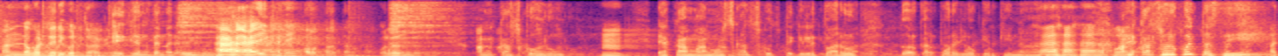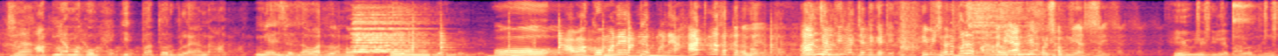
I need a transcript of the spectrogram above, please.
মান্ডঘর তৈরি করতে হবে। এইখান হ্যাঁ হ্যাঁ হ্যাঁ, এইখানে। ও দাদা। বলুন। আমি কাজ করুম। হুম। একা মানুষ কাজ করতে গেলে তো আরও দরকার পড়ে লোকের কি না? হ্যাঁ পরে। আমি কাজ শুরু করতেছি। আচ্ছা। আপনি আমাকে ইট পাথরগুলা নিয়ে এসে যাওয়ার জন্য। ও আমাকেও মানে একটা মানে হাত লাগাতে হবে। আচ্ছা ঠিক আছে ঠিক আছে। তুমি শুরু করো আমি এক এক করে সব নিয়ে আসছি। হেউলি দিলে ভালো জিনিস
